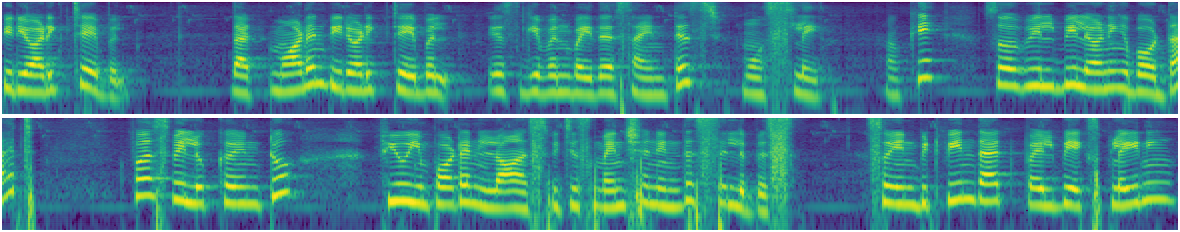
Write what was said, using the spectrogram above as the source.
periodic table that modern periodic table is given by the scientist Moseley okay so we'll be learning about that First we look into few important laws which is mentioned in the syllabus. So in between that we'll be explaining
